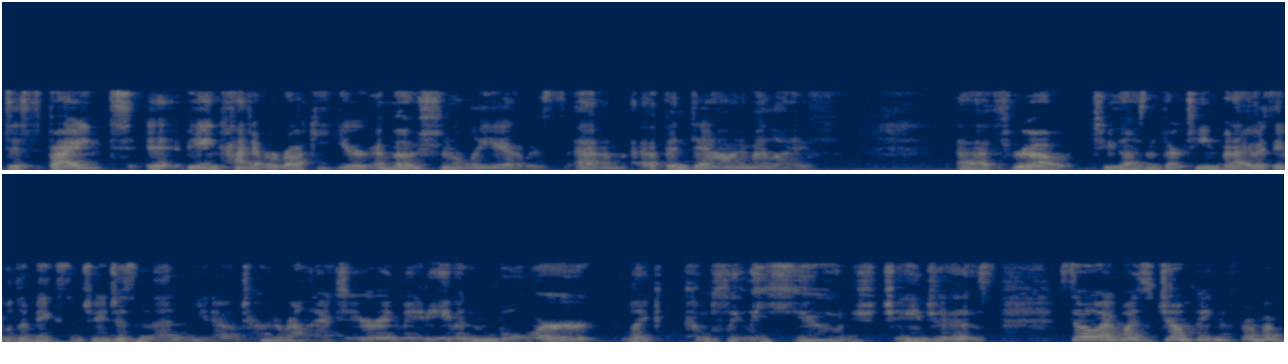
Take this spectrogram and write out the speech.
despite it being kind of a rocky year emotionally, I was um, up and down in my life uh, throughout 2013, but I was able to make some changes and then, you know, turned around the next year and made even more like completely huge changes. So I was jumping from a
